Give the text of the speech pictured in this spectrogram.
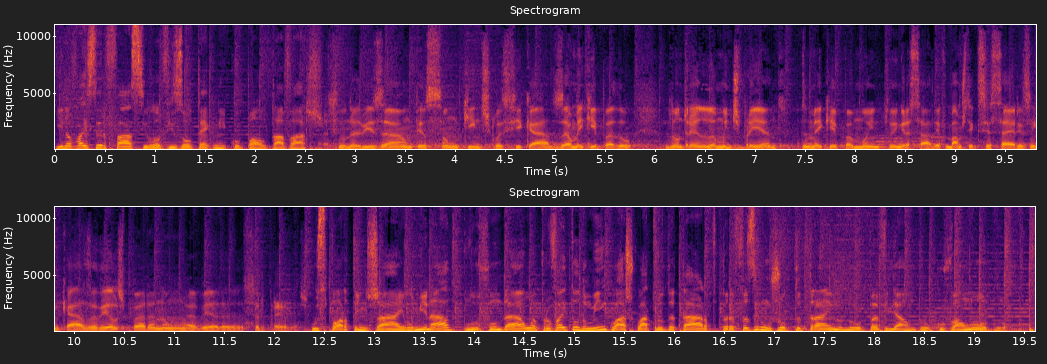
e não vai ser fácil, avisou o técnico Paulo Tavares. Segunda divisão, penso que são quintos classificados, é uma equipa de, de um treinador muito experiente, uma equipa muito engraçada. Vamos ter que ser sérios em casa deles para não haver eh, surpresas. O Sporting já eliminado pelo Fundão aproveita o domingo às quatro da tarde para fazer um jogo de treino no pavilhão do Covão Lobo.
